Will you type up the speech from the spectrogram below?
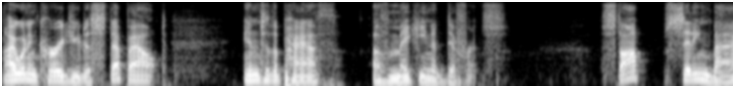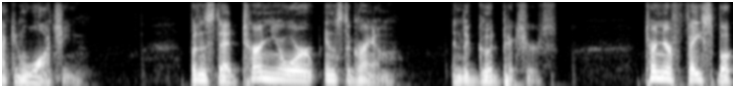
I would encourage you to step out into the path of making a difference. Stop sitting back and watching, but instead turn your Instagram into good pictures. Turn your Facebook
